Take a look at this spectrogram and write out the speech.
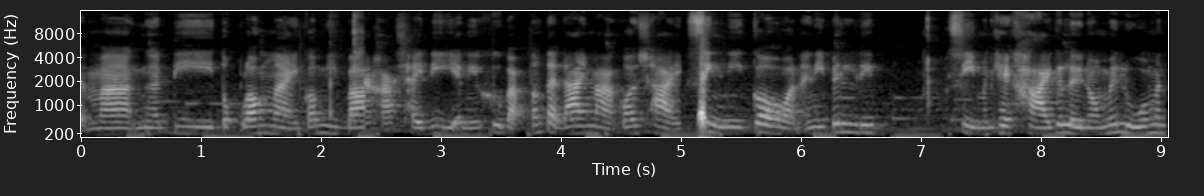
วยมาก เนื้อดีตกล่องไหมก็มีบ้างนะคะ ใช้ดีอันนี้คือแบบตั้งแต่ได้มาก็ใช้สิ่งนี้ก่อน อันนี้เป็นลิปสีมันคล้ายๆกันเลยเนาะไม่รู้ว่ามัน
